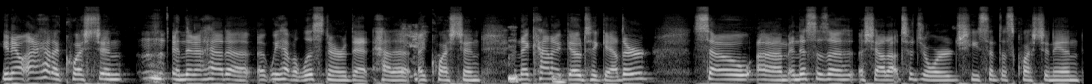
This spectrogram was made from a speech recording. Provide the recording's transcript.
You know, I had a question, and then I had a, we have a listener that had a, a question, and they kind of go together. So, um, and this is a, a, shout out to George. He sent this question in.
